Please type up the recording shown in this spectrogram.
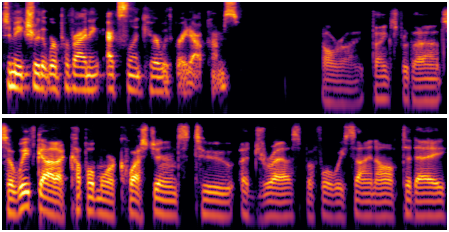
to make sure that we're providing excellent care with great outcomes all right thanks for that so we've got a couple more questions to address before we sign off today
